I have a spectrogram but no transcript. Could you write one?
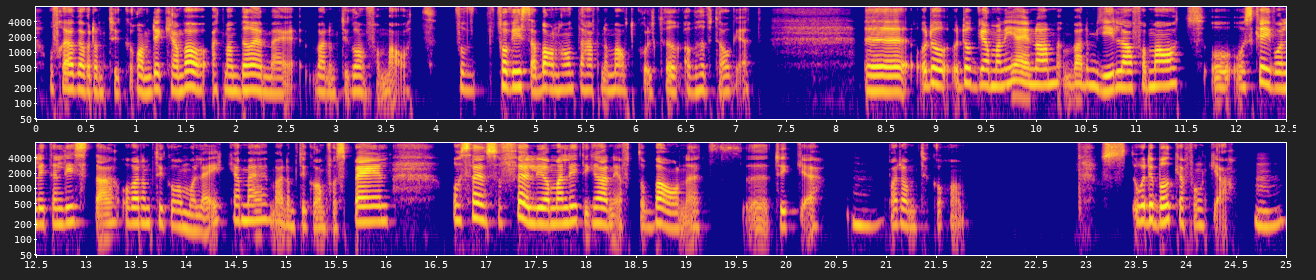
och frågar vad de tycker om. Det kan vara att man börjar med vad de tycker om för mat. För, för vissa barn har inte haft någon matkultur överhuvudtaget. Uh, och då, då går man igenom vad de gillar för mat och, och, skriver en liten lista och vad de tycker om att leka med, vad de tycker om för spel. Och sen så följer man lite grann efter barnets uh, tycke, mm. vad de tycker om. Och det brukar funka. Mm.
